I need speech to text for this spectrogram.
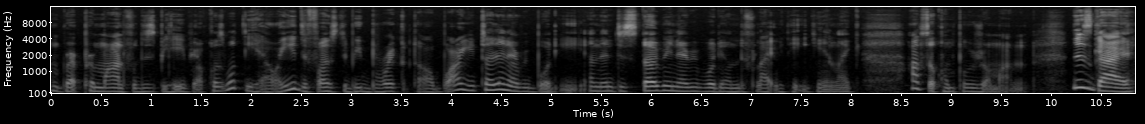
reprimand for this behavior. Because what the hell? Are you the first to be bricked up? Why are you telling everybody and then disturbing everybody on the flight with it again? Like, have some composure, man. This guy,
